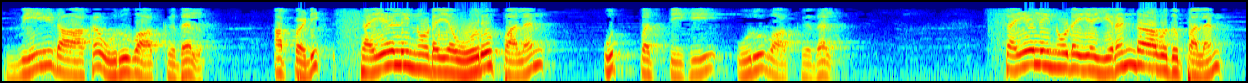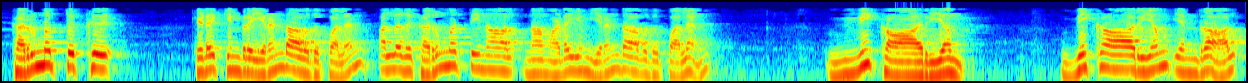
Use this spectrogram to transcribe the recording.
வீடாக உருவாக்குதல். அப்படி செயலினுடைய ஒரு பலன் உற்பத்திகி உருவாக்குதல். செயலினுடைய இரண்டாவது பலன் கர்மத்துக்கு கிடைக்கின்ற இரண்டாவது பலன் அல்லது கர்மத்தினால் நாம் அடையும் இரண்டாவது பலன் விகாரியம். விகாரியம் என்றால்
